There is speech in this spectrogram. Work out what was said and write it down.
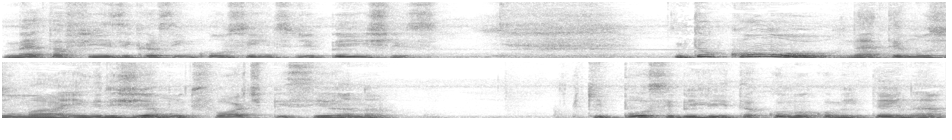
metafísicas inconscientes de Peixes. Então, como né, temos uma energia muito forte pisciana, que possibilita, como eu comentei, né,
